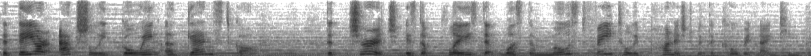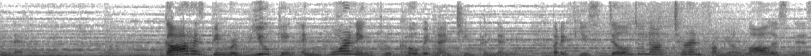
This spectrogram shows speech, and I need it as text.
that they are actually going against God. The church is the place that was the most fatally punished with the COVID 19 pandemic. God has been rebuking and warning through COVID 19 pandemic, but if you still do not turn from your lawlessness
